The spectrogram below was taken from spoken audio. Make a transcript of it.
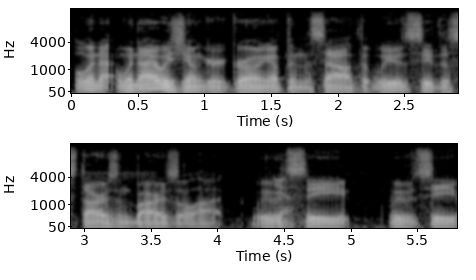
when I- when I was younger, growing up in the South, that we would see the stars and bars a lot. We would Yeah. see we would see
